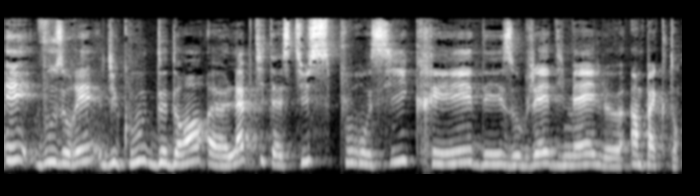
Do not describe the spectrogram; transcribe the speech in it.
et vous aurez du coup dedans la petite astuce pour aussi créer des objets d'email impactants.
